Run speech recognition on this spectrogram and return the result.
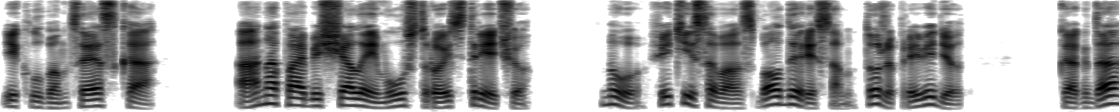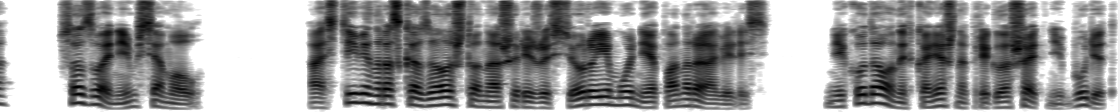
и клубом ЦСКА. А она пообещала ему устроить встречу. Ну, Фетисова с Балдерисом тоже приведет. Когда? Созвонимся, мол. А Стивен рассказал, что наши режиссеры ему не понравились. Никуда он их, конечно, приглашать не будет.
